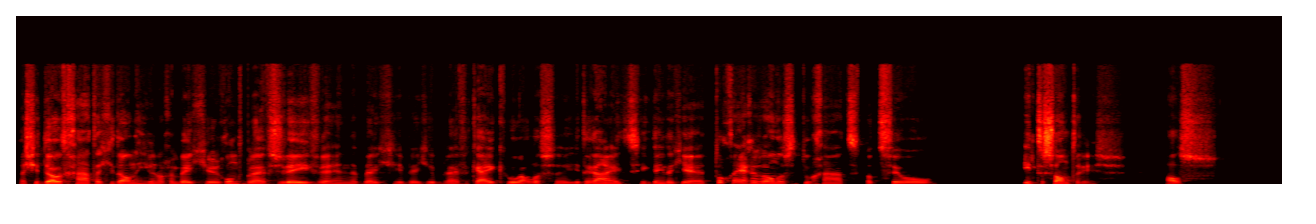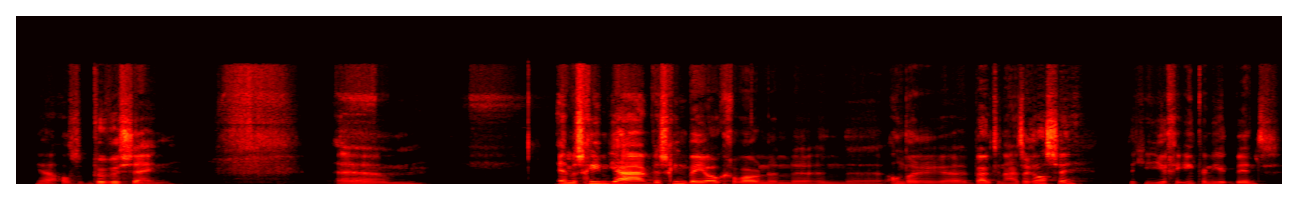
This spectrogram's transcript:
Als je doodgaat, dat je dan hier nog een beetje rond blijft zweven en een beetje, een beetje blijven kijken hoe alles uh, je draait. Ik denk dat je toch ergens anders naartoe gaat, wat veel interessanter is. Als, ja, als bewustzijn. Um, en misschien, ja, misschien ben je ook gewoon een, eh, een, een ander uh, buitenaardse ras, hè? Dat je hier geïncarneerd bent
